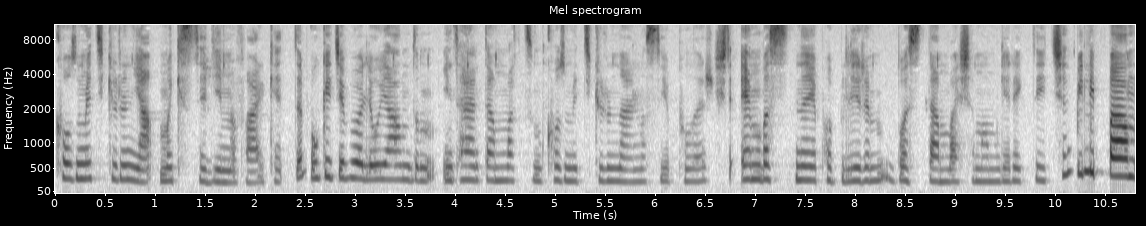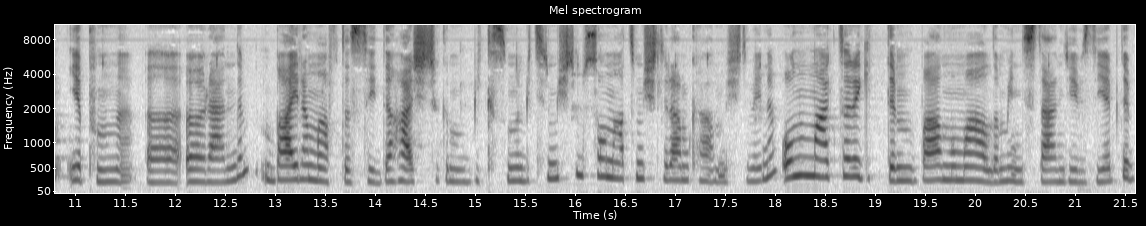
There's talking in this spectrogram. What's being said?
kozmetik ürün yapmak istediğimi fark ettim. O gece böyle uyandım, internetten baktım kozmetik ürünler nasıl yapılır. İşte en basit ne yapabilirim, basitten başlamam gerektiği için bir lip balm yapımını e, öğrendim. Bayram haftasıydı, harçlığımın bir kısmını bitirmiştim. Son 60 liram kalmıştı benim. Onunla aktara gittim, balmumu aldım Hindistan ceviziye, bir de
